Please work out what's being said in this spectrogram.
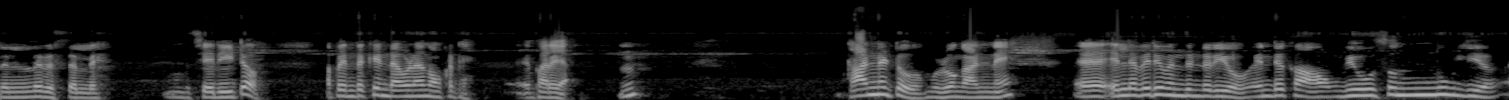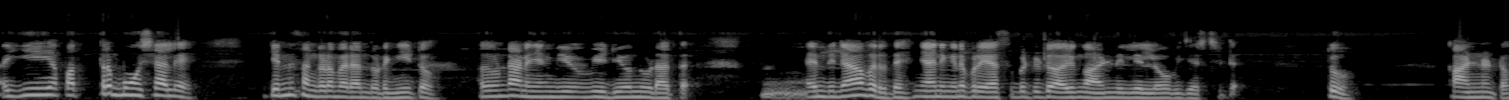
നല്ല രസമല്ലേ? ശരി കേട്ടോ അപ്പോൾ എന്തൊക്കെ ഉണ്ടാവണേ നോക്കട്ടെ. പറയാം. ഉം. കാണണം കേട്ടോ മുഴുവൻ കാണണേ എല്ലാവരും എന്തുണ്ടറിയോ? എന്റെ വ്യൂസ് ഒന്നുമില്ല. അയ്യേ അപ്പം അത്ര മോശമല്ലേ? എനിക്ക് തന്നെ സങ്കടം വരാൻ തുടങ്ങി കേട്ടോ അതുകൊണ്ടാണ് ഞാൻ വീഡിയോ ഒന്നും ഇടാത്ത എന്തിനാ വെറുതെ? ഞാനിങ്ങനെ പ്രയാസപ്പെട്ടിട്ട് ആരും കാണുന്നില്ലല്ലോ വിചാരിച്ചിട്ട്. കേട്ടോ കാണണം കേട്ടോ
